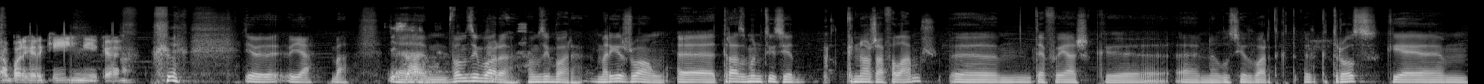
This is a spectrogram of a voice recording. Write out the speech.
É o Burger King e cara. Eu, yeah, vá. Exato. Ahm, vamos embora, vamos embora. Maria João ah, traz uma notícia que nós já falámos, ahm, até foi acho que a Ana Lúcia Duarte que, que trouxe, que é hum,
